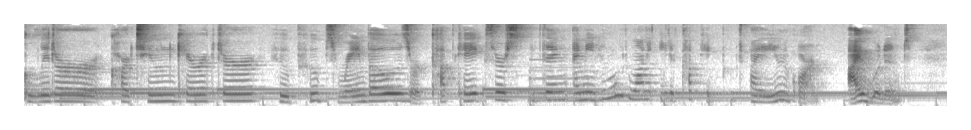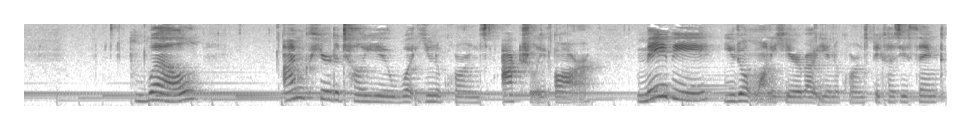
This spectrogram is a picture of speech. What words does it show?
glitter cartoon character who poops rainbows or cupcakes or something? I mean, who want to eat a cupcake pooped by a unicorn? I wouldn't. Well, I'm here to tell you what unicorns actually are. Maybe you don't want to hear about unicorns because you think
